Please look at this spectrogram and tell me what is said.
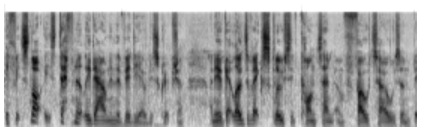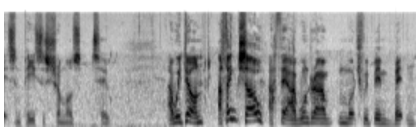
If it's not, it's definitely down in the video description. And you'll get loads of exclusive content and photos and bits and pieces from us too. Are we done? I think so. I think I wonder how much we've been bitten.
